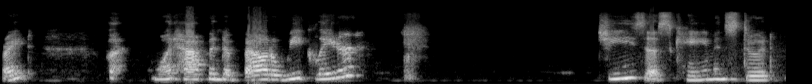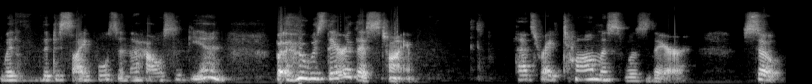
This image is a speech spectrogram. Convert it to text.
right? But what happened about a week later? Jesus came and stood with the disciples in the house again. But who was there this time? That's right, Thomas was there. So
